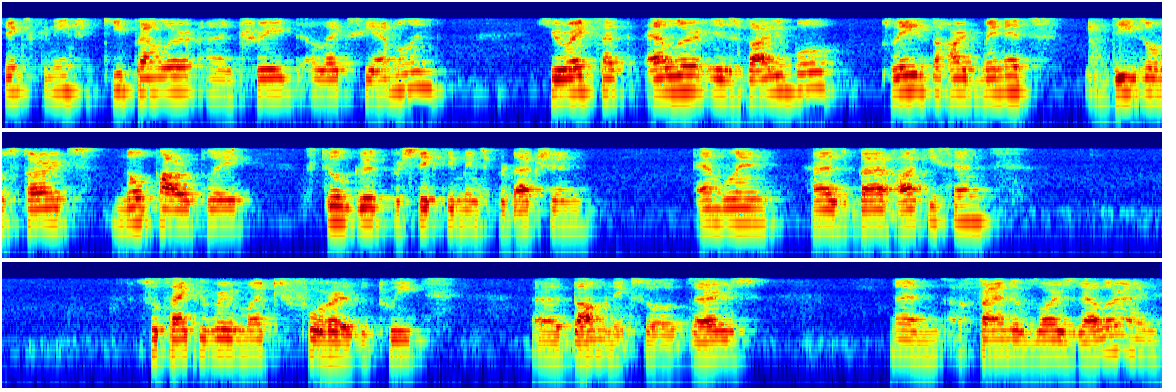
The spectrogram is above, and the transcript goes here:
thinks Canadiens should keep Eller and trade Alexei Emelin. He writes that Eller is valuable, plays the hard minutes, D zone starts, no power play, still good for 60 minutes production. Emelin has bad hockey sense. So thank you very much for the tweets uh, Dominic. So there's and a fan of Lars Eller, and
